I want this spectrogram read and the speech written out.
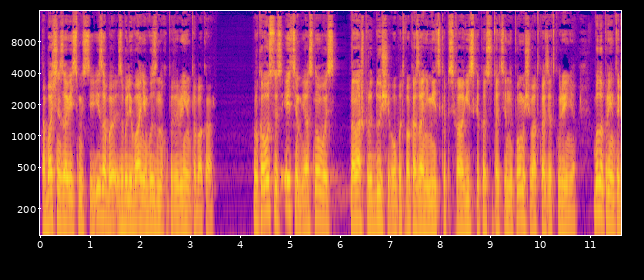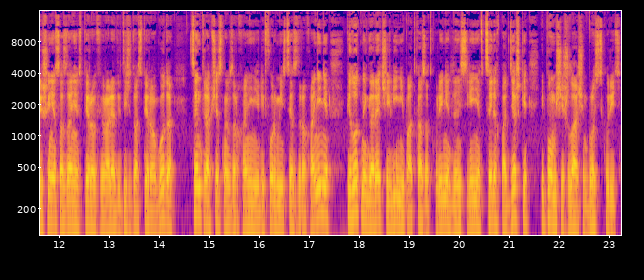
табачной зависимости и заболеваний, вызванных употреблением табака. Руководствуясь этим и основываясь на наш предыдущий опыт в оказании медико-психологической консультативной помощи в отказе от курения было принято решение создания с 1 февраля 2021 года в Центре общественного здравоохранения и реформы Министерства здравоохранения пилотной горячей линии по отказу от курения для населения в целях поддержки и помощи желающим бросить курить.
